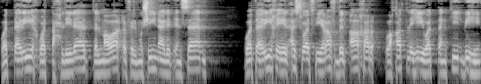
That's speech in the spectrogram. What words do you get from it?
والتاريخ والتحليلات للمواقف المشينة للإنسان وتاريخه الأسود في رفض الآخر وقتله والتنكيل به.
